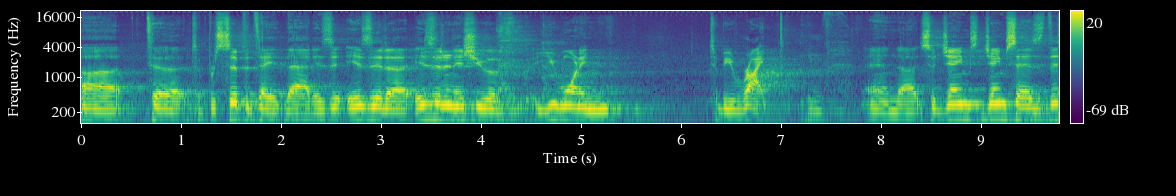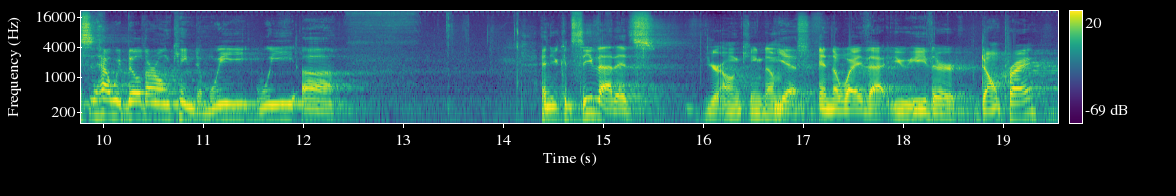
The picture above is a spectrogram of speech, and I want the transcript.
uh, to, to precipitate that. Is it, is, it a, is it an issue of you wanting to be right? And uh, so James, James says, this is how we build our own kingdom. We, we uh, and you can see that it's your own kingdom Yes. in the way that you either don't pray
